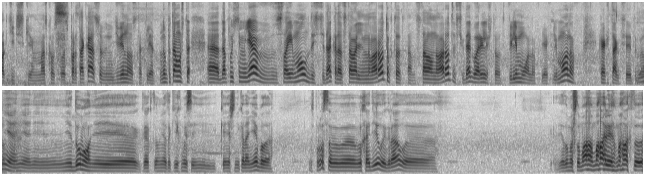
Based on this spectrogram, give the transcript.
фактически московского «Спартака», особенно 90-х лет. Ну, потому что, э, допустим, я в своей молодости, да, когда вставали на ворота, кто-то там вставал на ворота, всегда говорили, что вот Филимонов, я Филимонов, как так все это было? Не, не, не, не думал, не, как-то у меня таких мыслей, конечно, никогда не было. Просто выходил, играл. Э. Я думаю, что мало, мало, ли, мало кто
